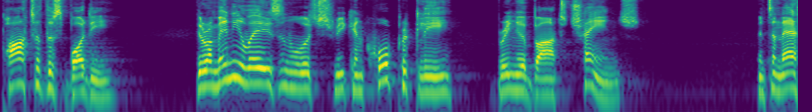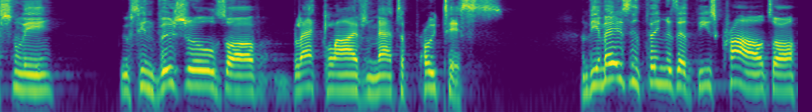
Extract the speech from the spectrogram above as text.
part of this body, there are many ways in which we can corporately bring about change. Internationally, we've seen visuals of Black Lives Matter protests. And the amazing thing is that these crowds are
